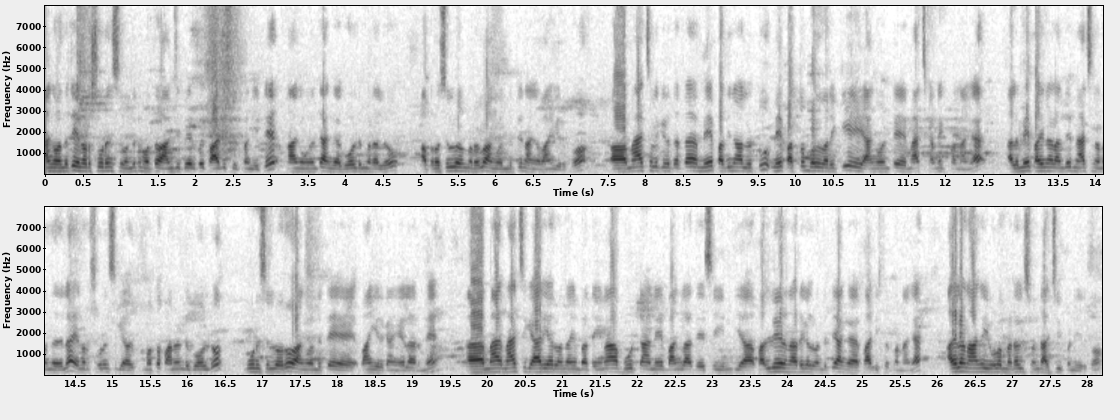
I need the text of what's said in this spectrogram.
அங்கே வந்துட்டு என்னோட ஸ்டூடெண்ட்ஸ் வந்துட்டு மொத்தம் அஞ்சு பேர் போய் பார்ட்டிசிபேட் பண்ணிவிட்டு நாங்கள் வந்துட்டு அங்கே கோல்டு மெடலும் அப்புறம் சில்வர் மெடலும் அங்கே வந்துட்டு நாங்கள் வாங்கியிருக்கோம். மேட்ச்சில் கிட்டத்தட்ட மே பதினாலு டு மே பத்தொம்பது வரைக்கும் அங்கே வந்துட்டு மேட்ச் கண்டக்ட் பண்ணாங்க. அதில் மே பதினாலாந்தே மேட்ச் நடந்ததில் என்னோடய ஸ்டூடெண்ட்ஸுக்கு மொத்தம் பன்னெண்டு கோல்டும் மூணு சில்வரும் அங்கே வந்துட்டு வாங்கியிருக்காங்க எல்லாருமே. மே மேட்ச்சுக்கு யார் யார் வந்தாங்க பார்த்தீங்கன்னா பூட்டானு பங்களாதேஷ் இந்தியா பல்வேறு நாடுகள் வந்துட்டு அங்கே பார்ட்டிசிபேட் பண்ணாங்க. அதில் நாங்கள் இவ்வளோ மெடல்ஸ் வந்து அச்சீவ் பண்ணியிருக்கோம்.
